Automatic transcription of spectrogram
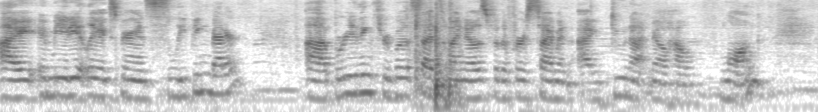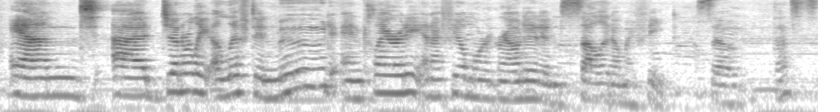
I immediately experienced sleeping better, uh, breathing through both sides of my nose for the first time, and I do not know how long. And uh, generally a lift in mood and clarity, and I feel more grounded and solid on my feet. So that's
